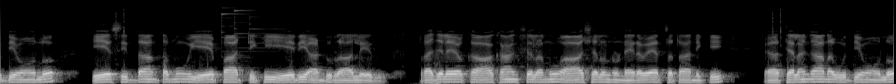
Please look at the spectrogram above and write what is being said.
ఉద్యమంలో ఏ సిద్ధాంతము ఏ పార్టీకి ఏది అడ్డు రాలేదు. ప్రజల యొక్క ఆకాంక్షలను ఆశలను నెరవేర్చడానికి తెలంగాణ ఉద్యమంలో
